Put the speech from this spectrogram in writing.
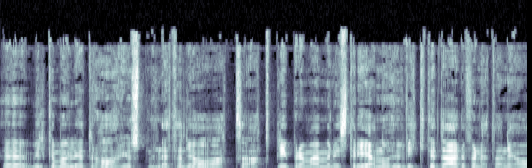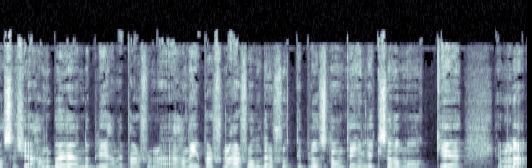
eh, vilka möjligheter har just Netanyahu att, att bli premiärminister igen och hur viktigt är det för Netanyahu? Alltså, han börjar ändå bli, han är, pensionär, han är ju pensionärsåldern, 70 plus någonting liksom och eh, jag menar,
